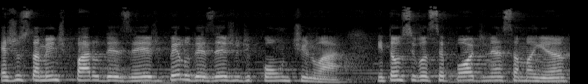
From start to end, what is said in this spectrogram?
é justamente para o desejo, pelo desejo de continuar. Então, se você pode nessa manhã,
